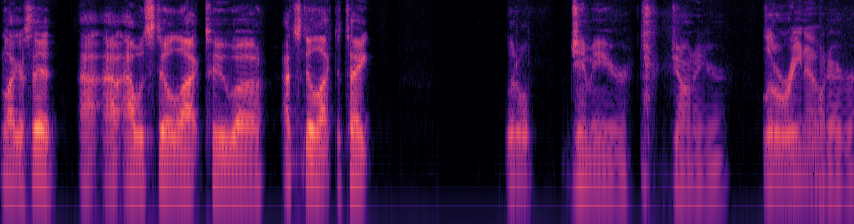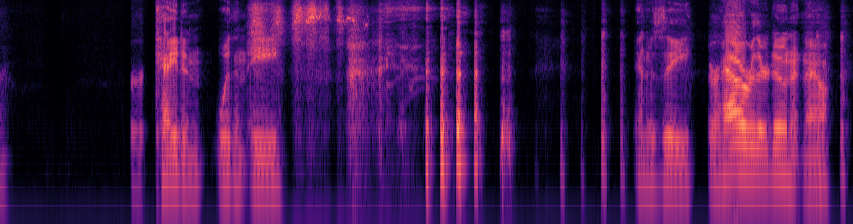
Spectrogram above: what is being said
like I said, I, I, I would still like to. Uh, I'd still like to take little Jimmy or Johnny or Little Reno. whatever, or Caden with an E and a Z, or however they're doing it now.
